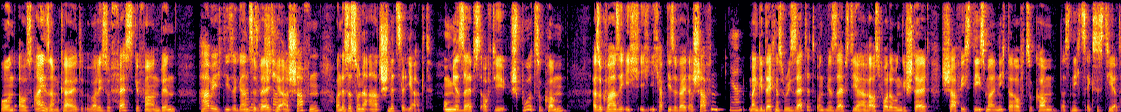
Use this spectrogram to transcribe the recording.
Und aus Einsamkeit, weil ich so festgefahren bin, habe ich diese ganze Alles Welt hier erschaffen und das ist so eine Art Schnitzeljagd, um mir selbst auf die Spur zu kommen. Also quasi, ich, ich, ich habe diese Welt erschaffen, Ja. mein Gedächtnis resettet und mir selbst die Herausforderung gestellt, schaffe ich es diesmal nicht darauf zu kommen, dass nichts existiert.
